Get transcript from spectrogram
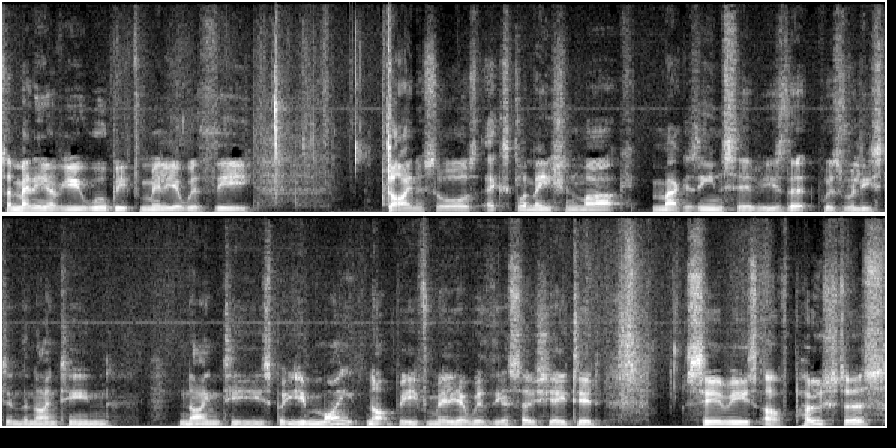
So many of you will be familiar with the Dinosaurs exclamation mark magazine series that was released in the 1990s, but you might not be familiar with the associated series of posters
